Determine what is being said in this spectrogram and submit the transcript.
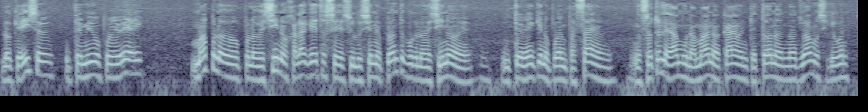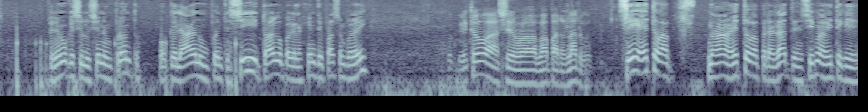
lo que hizo, usted mismo puede ver ahí. Más por, lo- por los vecinos, ojalá que esto se solucione pronto, porque los vecinos, eh, ustedes ven que no pueden pasar. Nosotros le damos una mano acá, entre todos nos, nos ayudamos, así que bueno, esperemos que solucionen pronto, o que le hagan un puentecito, algo para que la gente pase por ahí. Porque esto va, se va, va para largo. Sí, esto va, no, esto va para rato, encima, viste que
